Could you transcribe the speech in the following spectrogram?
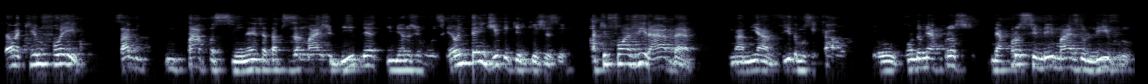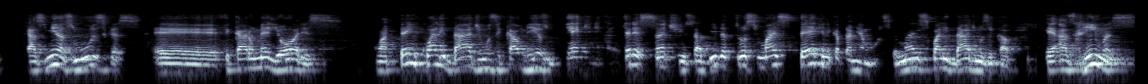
Então aquilo foi, sabe, um tapa assim, né? Você está precisando mais de Bíblia e menos de música. Eu entendi o que ele quis dizer. Aquilo foi uma virada na minha vida musical. Eu, quando eu me, apro me aproximei mais do livro, as minhas músicas é, ficaram melhores, até em qualidade musical mesmo, técnica. Interessante isso. A Bíblia trouxe mais técnica para minha música, mais qualidade musical. É, as rimas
